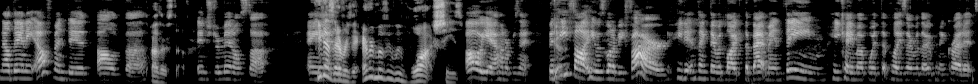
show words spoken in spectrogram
Now Danny Elfman did all of the Other stuff, instrumental stuff. And, he does everything. Every movie we've watched, he's Oh yeah, hundred percent. But he thought he was going to be fired. He didn't think they would like the Batman theme he came up with that plays over the opening credits,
